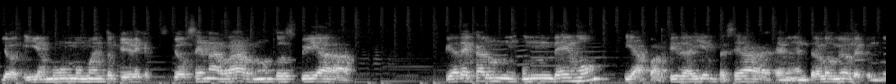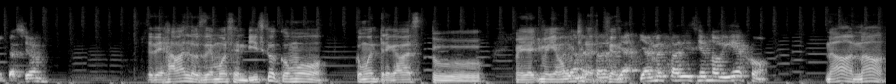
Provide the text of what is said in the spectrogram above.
yo y en un momento que yo dije, pues yo sé narrar, ¿no? Entonces fui a fui a dejar un, demo y a partir de ahí empecé a, entrar a los medios de comunicación. ¿Te dejaban los demos en disco? ¿Cómo, cómo entregabas tu...? Me, llamó mucho la atención. Ya, me está diciendo viejo. No, no,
